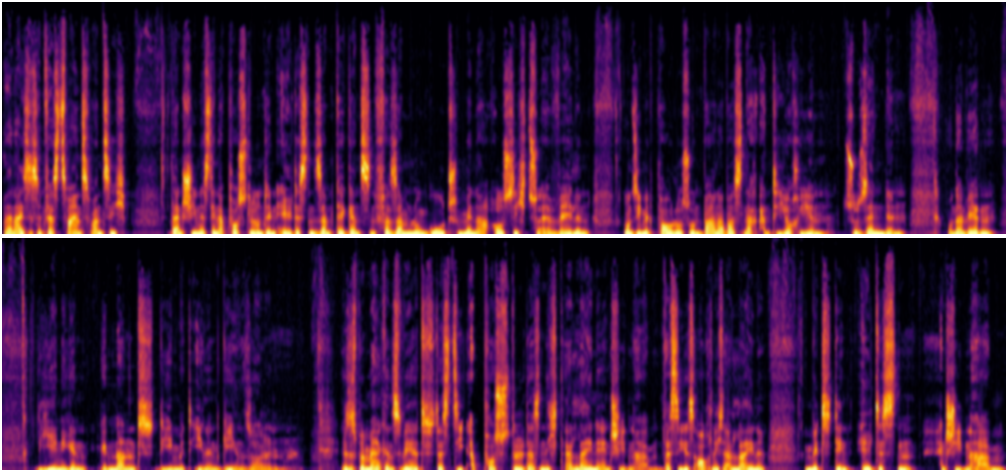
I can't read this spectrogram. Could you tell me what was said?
Dann heißt es in Vers 22, Dann schien es den Aposteln und den Ältesten samt der ganzen Versammlung gut, Männer aus sich zu erwählen und sie mit Paulus und Barnabas nach Antiochien zu senden. Und dann werden diejenigen genannt, die mit ihnen gehen sollen. Es ist bemerkenswert, dass die Apostel das nicht alleine entschieden haben, dass sie es auch nicht alleine mit den Ältesten entschieden haben,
